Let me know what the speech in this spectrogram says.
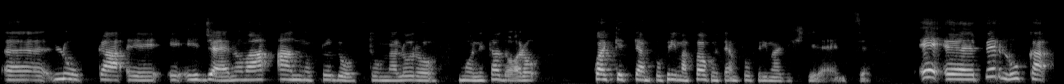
eh, Lucca e, e, Genova hanno prodotto una loro moneta d'oro qualche tempo prima, poco tempo prima di Firenze. E eh, per Lucca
